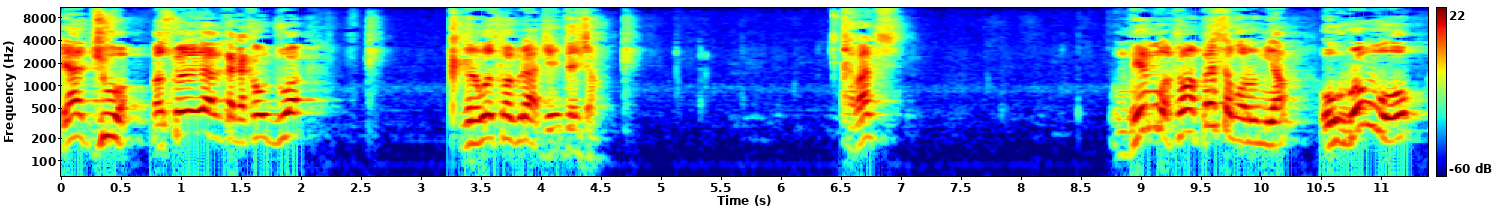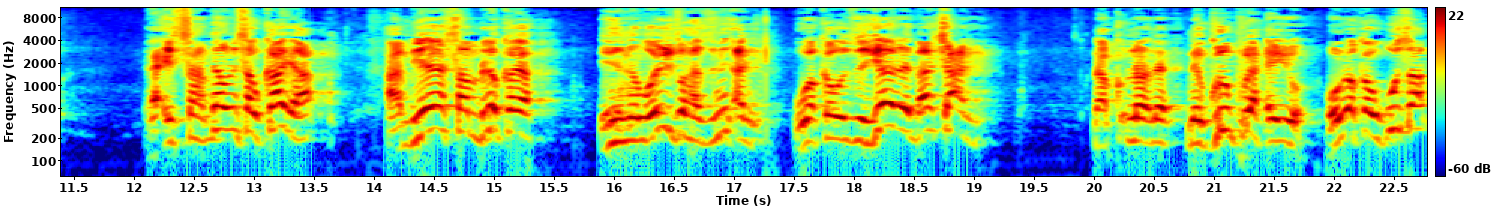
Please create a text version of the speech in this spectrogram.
ya yajua parce que yakaja kaujua viongozi kama viraje deja kabati. Muhimu watoma pesa warumia urobo ya isambia uni saukaya ambia asambile kaya inongo hizo hazini ani wakauzijere bashani na, na, na, na grupu ya hiyo. Wao wakauguza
